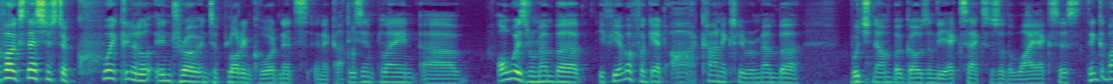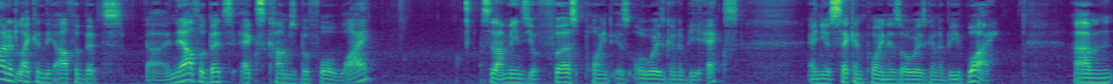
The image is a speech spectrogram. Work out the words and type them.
folks, that's just a quick little intro into plotting coordinates in a Cartesian plane. Uh, always remember, if you ever forget, oh, I can't actually remember which number goes on the x-axis or the y-axis, think about it like in the alphabets. Uh, in the alphabets, x comes before y. So that means your first point is always going to be x, and your second point is always going to be y. Um,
